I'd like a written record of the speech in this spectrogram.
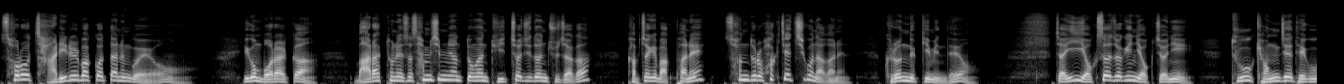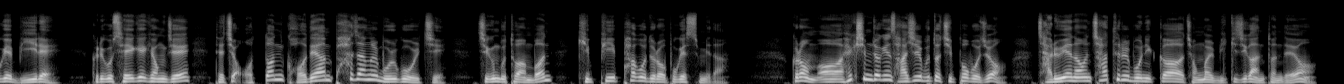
서로 자리를 바꿨다는 거예요. 이건 뭐랄까 마라톤에서 30년 동안 뒤처지던 주자가 갑자기 막판에 선두를 확 제치고 나가는 그런 느낌인데요. 자, 이 역사적인 역전이 두 경제 대국의 미래 그리고 세계 경제에 대체 어떤 거대한 파장을 몰고 올지 지금부터 한번 깊이 파고들어 보겠습니다. 그럼 어, 핵심적인 사실부터 짚어보죠. 자료에 나온 차트를 보니까 정말 믿기지가 않던데요.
